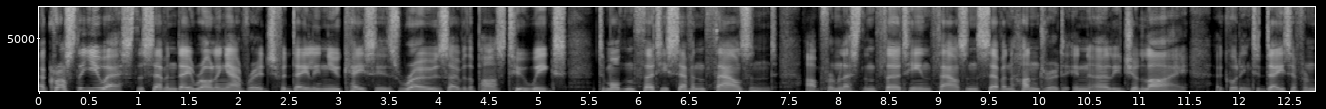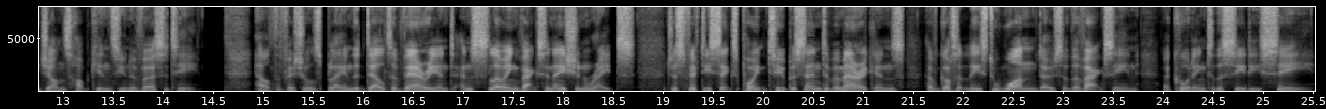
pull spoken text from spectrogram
Across the US, the seven day rolling average for daily new cases rose over the past two weeks to more than 37,000, up from less than 13,700 in early July, according to data from Johns Hopkins University. Health officials blame the Delta variant and slowing vaccination rates. Just 56.2% of Americans have got at least one dose of the vaccine, according to the CDC.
